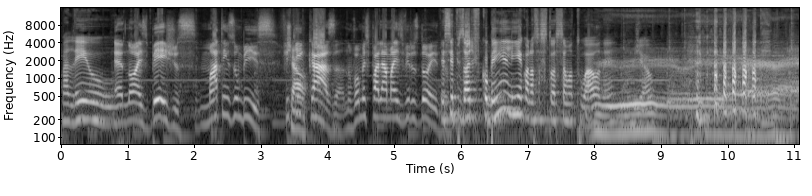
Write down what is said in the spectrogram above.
Valeu! É nóis, beijos, matem zumbis, fiquem Tchau. em casa, não vamos espalhar mais vírus doido. Esse episódio ficou bem em linha com a nossa situação atual, né? Mundial.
